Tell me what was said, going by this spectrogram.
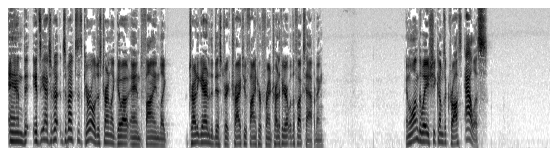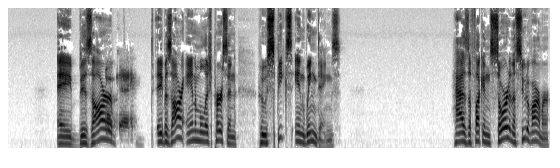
And it's yeah, it's about, it's about this girl just trying to like go out and find like try to get out of the district, try to find her friend, try to figure out what the fuck's happening. And along the way, she comes across Alice, a bizarre Okay. a bizarre animalish person who speaks in wingdings, has a fucking sword and a suit of armor,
